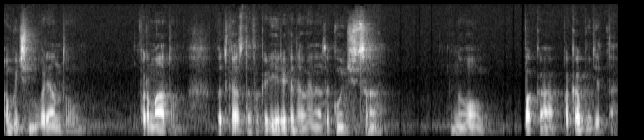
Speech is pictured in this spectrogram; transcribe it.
обычному варианту, формату подкастов о карьере, когда война закончится. Но пока, пока будет так.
